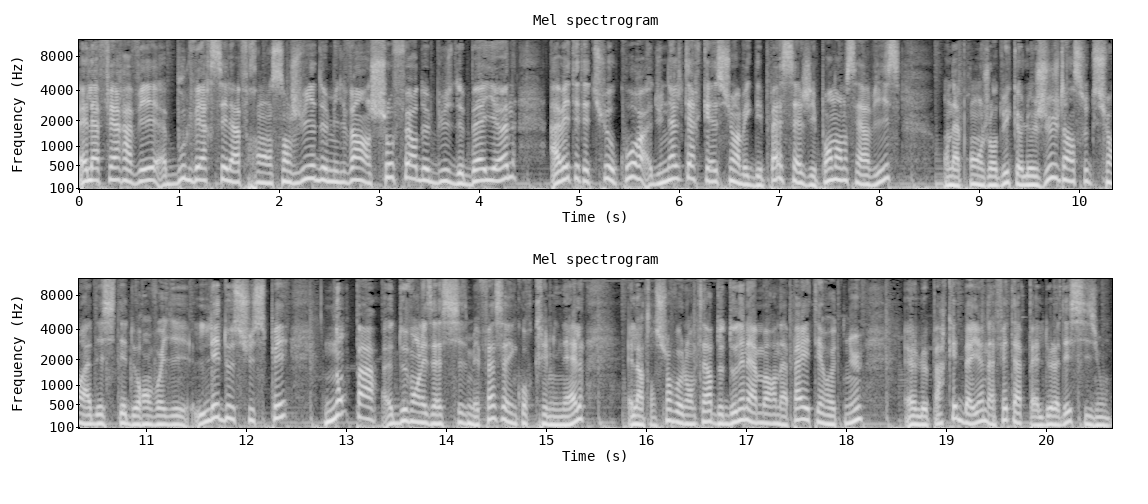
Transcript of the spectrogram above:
L'affaire avait bouleversé la France. En juillet 2020, un chauffeur de bus de Bayonne avait été tué au cours d'une altercation avec des passagers pendant le service. On apprend aujourd'hui que le juge d'instruction a décidé de renvoyer les deux suspects, non pas devant les assises, mais face à une cour criminelle. L'intention volontaire de donner la mort n'a pas été retenue. Le parquet de Bayonne a fait appel de la décision.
